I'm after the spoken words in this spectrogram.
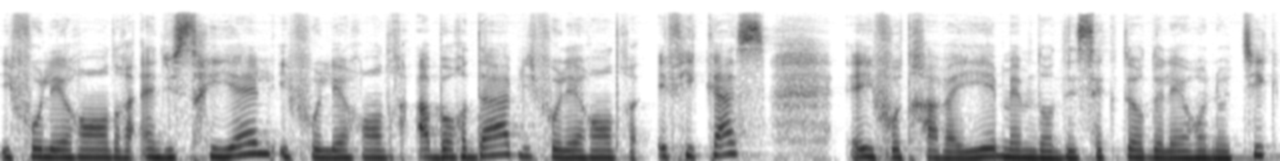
Il faut les rendre industrielles, il faut les rendre abordables, il faut les rendre efficaces et il faut travailler même dans des secteurs de l'aéronautique.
